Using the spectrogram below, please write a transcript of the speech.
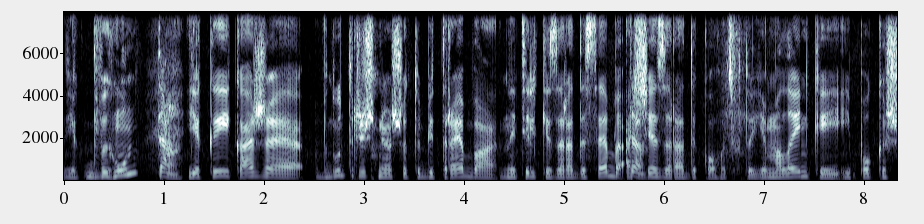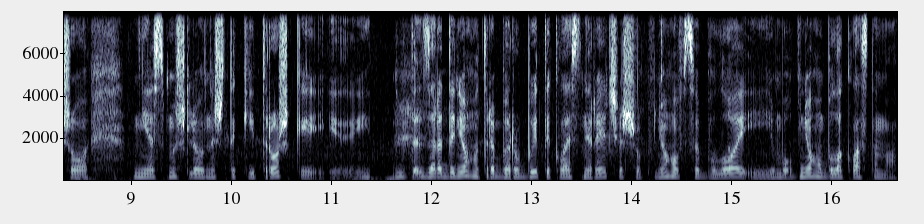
як двигун, Так. який каже внутрішньо, що тобі треба не тільки заради себе, а Так. ще заради когось, хто є маленький, і поки що не смишльониш такий трошки, і, і заради нього треба робити класні речі, щоб в нього все було, і в нього була класна мама.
